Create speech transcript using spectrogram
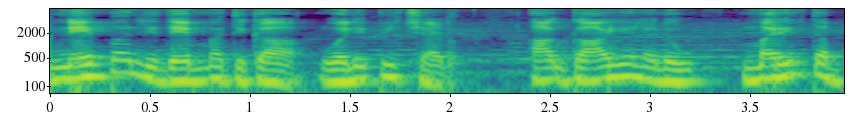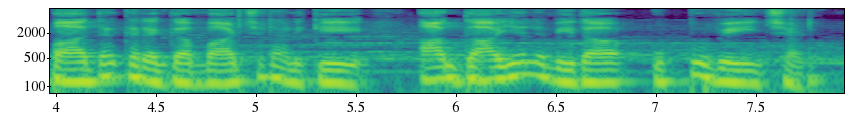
నేపాన్ని నెమ్మదిగా ఒలిపించాడు. ఆ గాయాలను మరింత బాధాకరంగా మార్చడానికి ఆ గాయాల మీద ఉప్పు వేయించాడు.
